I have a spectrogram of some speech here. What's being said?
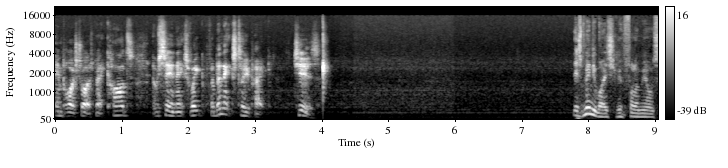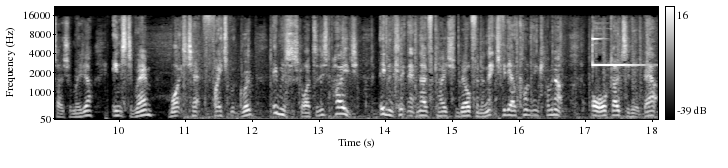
Empire Strikes Back cards. And we'll see you next week for the next two pack. Cheers. There's many ways you can follow me on social media. Instagram, Mike's Chat, Facebook group, even subscribe to this page. Even click that notification bell for the next video content coming up. Or go to the about,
